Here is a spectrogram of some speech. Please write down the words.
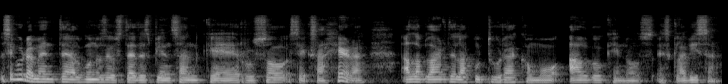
Seguramente algunos de ustedes piensan que Rousseau se exagera al hablar de la cultura como algo que nos esclaviza.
